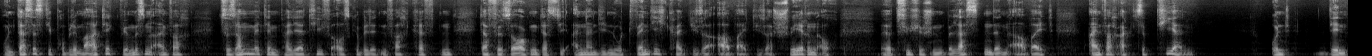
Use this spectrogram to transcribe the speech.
Und das ist die Problematik. Wir müssen einfach zusammen mit den palliativ ausgebildeten Fachkräften dafür sorgen, dass die anderen die Notwendigkeit dieser Arbeit, dieser schweren, auch äh, psychischen belastenden Arbeit einfach akzeptieren und den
